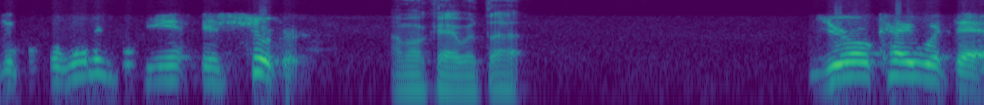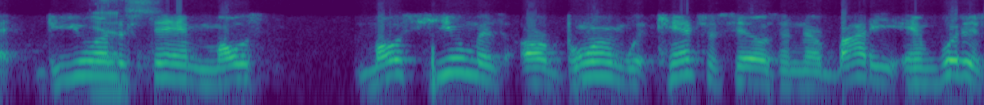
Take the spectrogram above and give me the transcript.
the one ingredient is sugar. I'm okay with that. You're okay with that? Do you Yes. understand most most humans are born with cancer cells in their body, and what is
